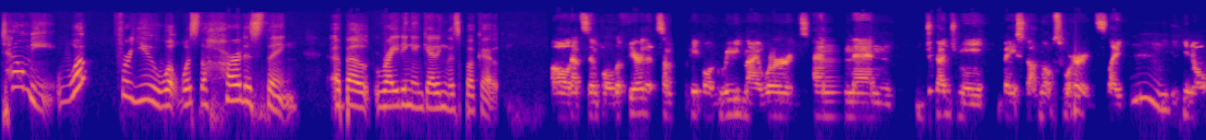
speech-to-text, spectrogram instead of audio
tell me, what for you, what was the hardest thing about writing and getting this book out? Oh, that's simple. The fear that some people read my words and then judge me based on those words. Like, mm. you know,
